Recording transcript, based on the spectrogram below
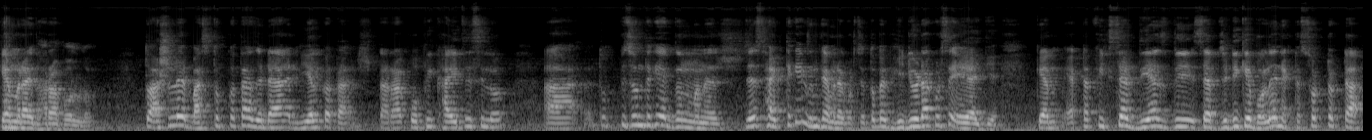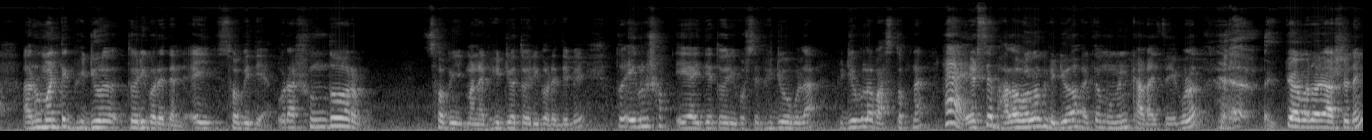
ক্যামেরায় ধরা পড়ল। তো আসলে বাস্তব কথা যেটা, রিয়েল কথা, তারা কপি খাইতেছিল। তো পিছন থেকে একজন মানে যে সাইড থেকে একজন ক্যামেরা করছে। তবে ভিডিওটা করছে এআই দিয়ে। ক্যাম একটা পিকচার দিয়ে যদি স্যাপজিডিকে বলেন, একটা ছোট্ট একটা রোমান্টিক ভিডিও তৈরি করে দেন এই ছবি দিয়ে। ওরা সুন্দর ছবি মানে ভিডিও তৈরি করে দেবে। তো এগুলো সব এআই দিয়ে তৈরি করছে ভিডিওগুলা। ভিডিওগুলো বাস্তব না। হ্যাঁ এর চেয়ে ভালো ভালো ভিডিও হয়তো মুভমেন্ট খাটাইছে এগুলো। ক্যামেরায় আসে নাই।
